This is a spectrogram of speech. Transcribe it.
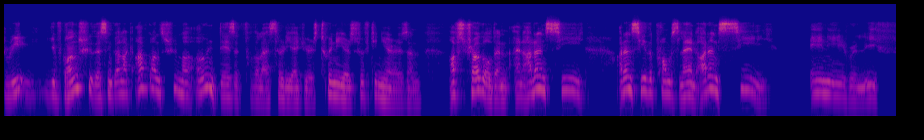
you've gone through this and go like i've gone through my own desert for the last 38 years 20 years 15 years and i've struggled and and i don't see i don't see the promised land i don't see any relief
